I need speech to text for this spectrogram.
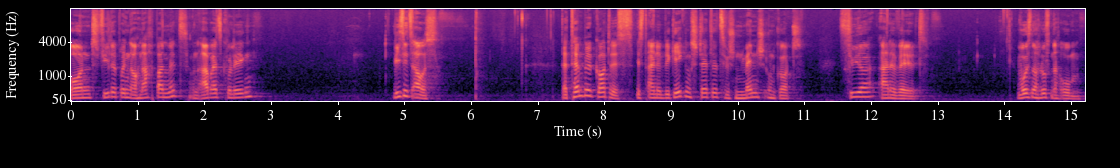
Und viele bringen auch Nachbarn mit und Arbeitskollegen. Wie sieht's aus? Der Tempel Gottes ist eine Begegnungsstätte zwischen Mensch und Gott für alle Welt. Wo ist noch Luft nach oben?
